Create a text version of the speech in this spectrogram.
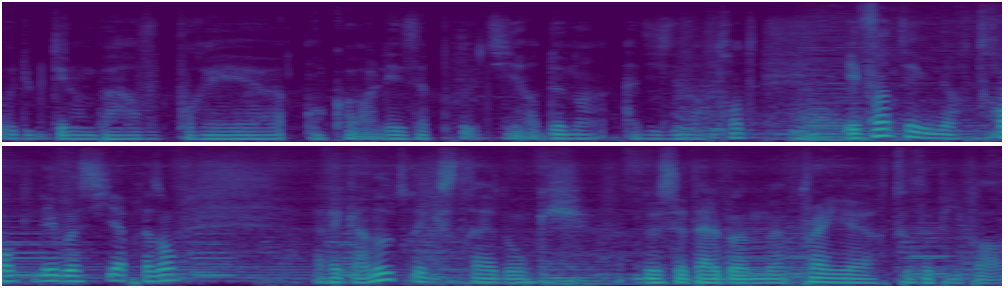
au Duc des Lombards. Vous pourrez euh, encore les applaudir demain à 19h30 et 21h30. Les voici à présent avec un autre extrait donc de cet album Prayer to the People.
